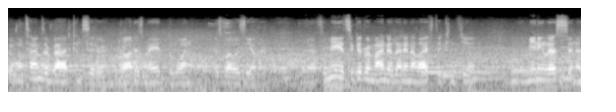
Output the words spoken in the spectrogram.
But when times are bad, consider God has made the one as well as the other. Uh, for me, it's a good reminder that in a life that can feel meaningless, in a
